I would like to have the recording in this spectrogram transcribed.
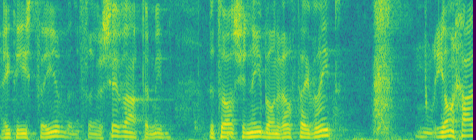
הייתי איש צעיר, בן 27, תלמיד לתואר שני באוניברסיטה העברית. יום אחד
